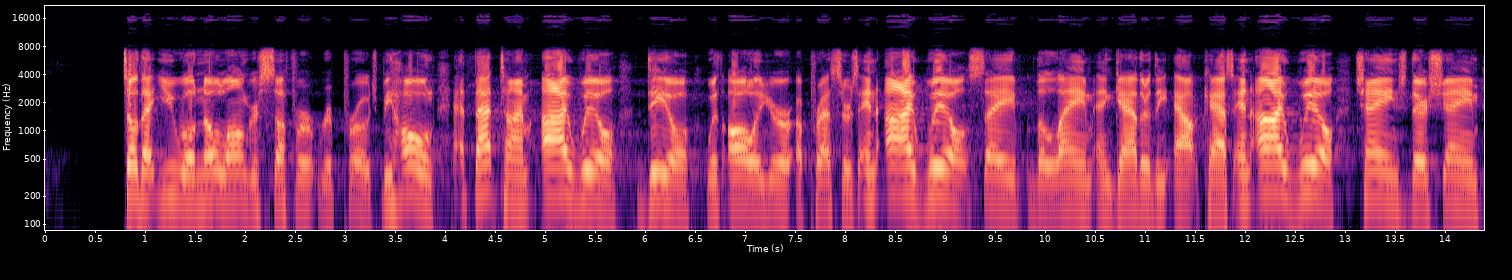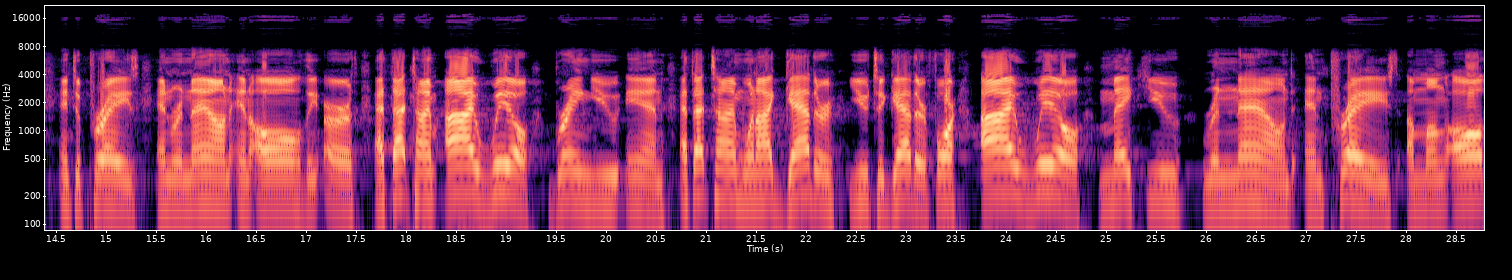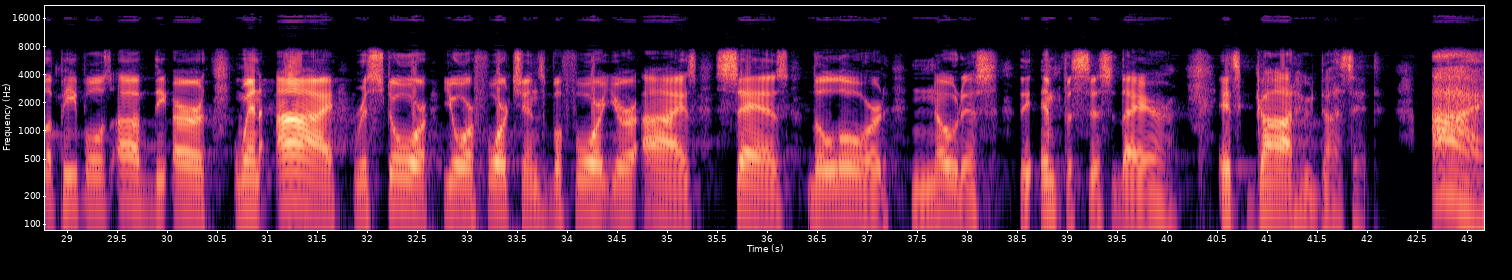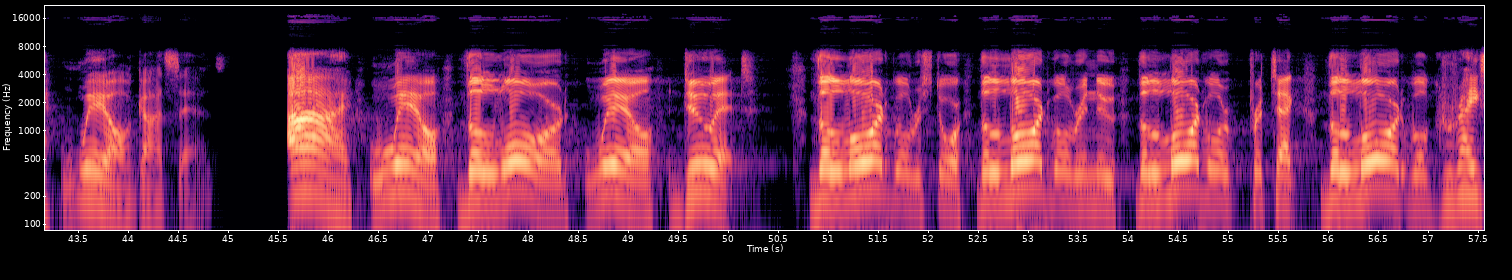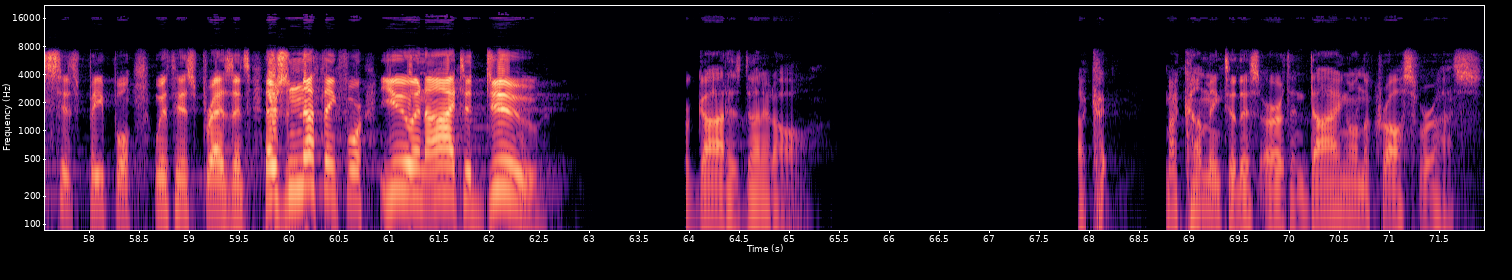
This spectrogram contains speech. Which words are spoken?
so that you will no longer suffer reproach. Behold, at that time I will deal with all of your oppressors, and I will save the lame and gather the outcast, and I will change their shame into praise and renown in all the earth. At that time I will bring you in. At that time when I gather you together, for I will make you renowned and praised among all the peoples of the earth when I restore your fortunes before your eyes, says the Lord. Notice the emphasis there. It's God who does it. I will, God says. I will. The Lord will do it. The Lord will restore. The Lord will renew. The Lord will protect. The Lord will grace His people with His presence. There's nothing for you and I to do, for God has done it all. By coming to this earth and dying on the cross for us,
